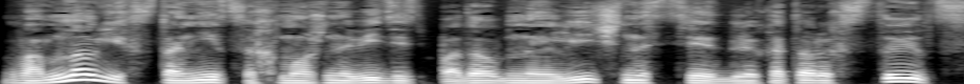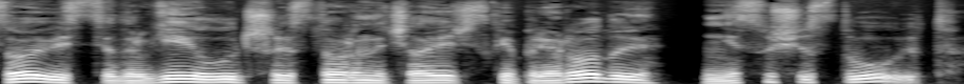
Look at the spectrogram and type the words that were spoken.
Во многих станицах можно видеть подобные личности, для которых стыд, совесть и другие лучшие стороны человеческой природы не существуют.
